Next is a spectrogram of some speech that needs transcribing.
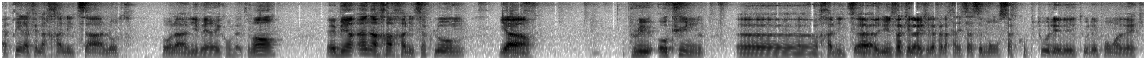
et après il a fait la khalitza à l'autre, pour la libérer complètement, eh bien, un acha khalitza kloum, il n'y a plus aucune euh, khalitza, une fois qu'il a, fait la khalitza, c'est bon, ça coupe tous les, tous les ponts avec,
